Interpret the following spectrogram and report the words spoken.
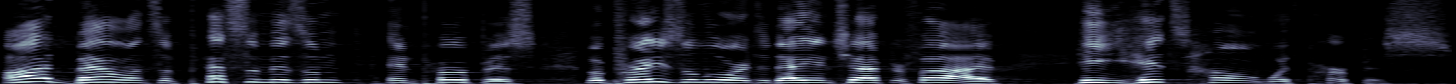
odd balance of pessimism and purpose. But praise the Lord, today in chapter 5, he hits home with purpose.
